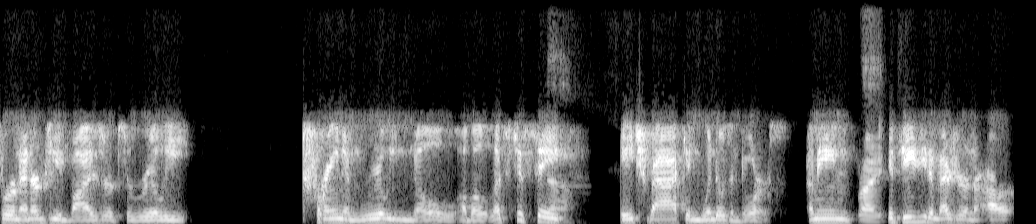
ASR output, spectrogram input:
for an energy advisor to really train and really know about. Let's just say yeah. HVAC and windows and doors. I mean, right. It's easy to measure an R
